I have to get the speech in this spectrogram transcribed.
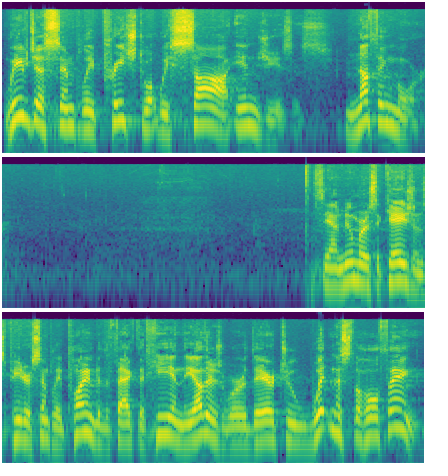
We've just simply preached what we saw in Jesus, nothing more. See, on numerous occasions, Peter simply pointed to the fact that he and the others were there to witness the whole thing.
